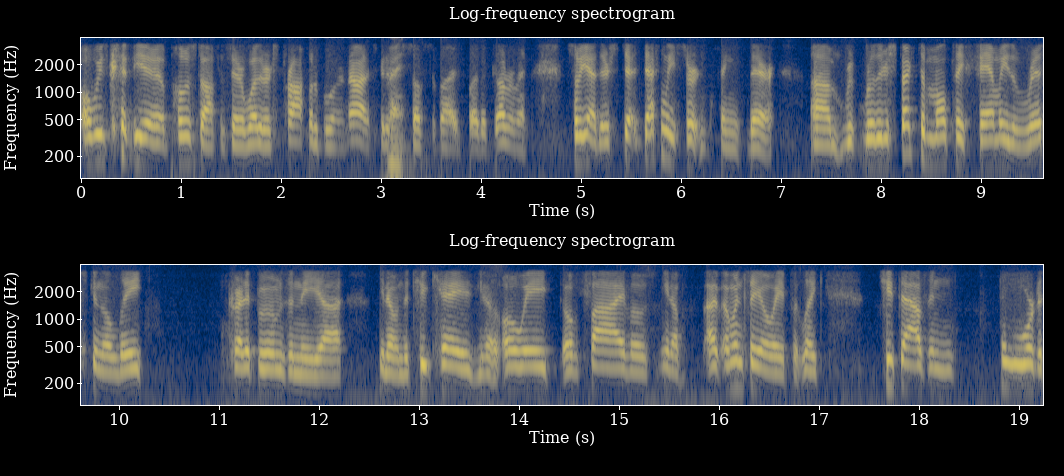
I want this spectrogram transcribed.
always going to be a post office there, whether it's profitable or not. It's going Right. to be subsidized by the government. So yeah, there's de- definitely certain things there. Um, re- with respect to multifamily, the risk in the late credit booms in the uh, you know in the 2K, you know 08, 05, oh, you know I, I wouldn't say 08, but like 2004 to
